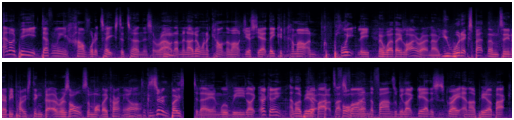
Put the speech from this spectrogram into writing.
NIP definitely have what it takes to turn this around. Mm. I mean, I don't want to count them out just yet. They could come out and completely you know where they lie right now. You would expect them to, you know, be posting better results than what they currently are. Considering both today, and we'll be like, okay, NIP yeah, are back. That's form, fine. Yeah. The fans will be like, yeah, this is great. NIP are back.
